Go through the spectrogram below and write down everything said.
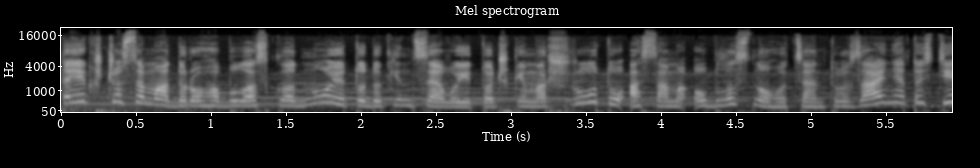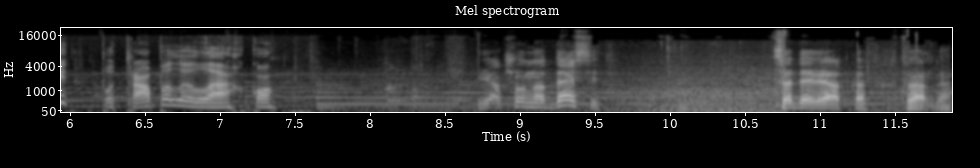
Та якщо сама дорога була складною, то до кінцевої точки маршруту, а саме обласного центру зайнятості, потрапили легко. Якщо на 10, це дев'ятка тверда.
